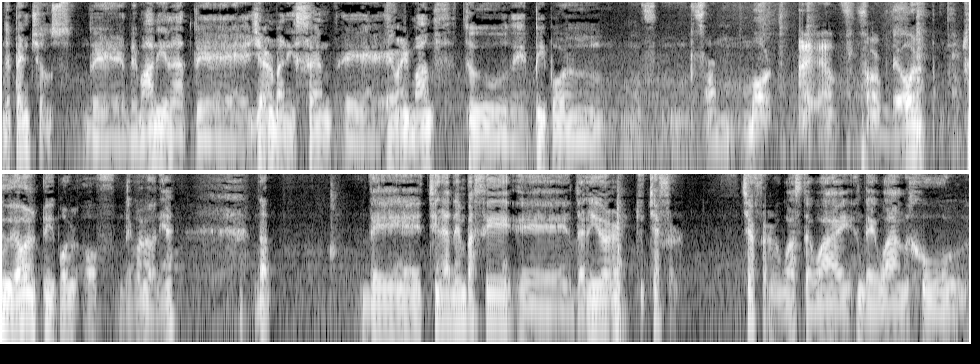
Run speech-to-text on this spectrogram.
the pensions, the, the money that uh, Germany sent uh, every month to the people from more uh, from the old to the old people of the colonia that the Chilean embassy uh, delivered to Schaefer. Schaefer was the one, the one who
